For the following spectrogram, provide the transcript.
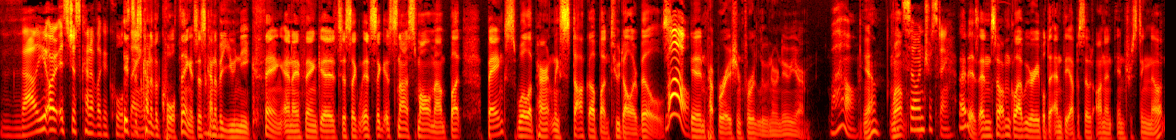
value, or it's just kind of like a cool it's thing? just kind of a cool thing. It's just kind of a unique thing, and I think it's just like it's like it's not a small amount, but banks will apparently stock up on two dollar bills Wow. in preparation for Lunar New Year. Wow. Yeah, well, That's so interesting. that is, and so I'm glad we were able to end the episode on an interesting note.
